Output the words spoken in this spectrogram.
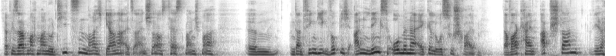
Ich habe gesagt, mach mal Notizen, mache ich gerne als Einstellungstest manchmal. Ähm, und dann fingen die wirklich an, links oben in der Ecke loszuschreiben. Da war kein Abstand, weder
